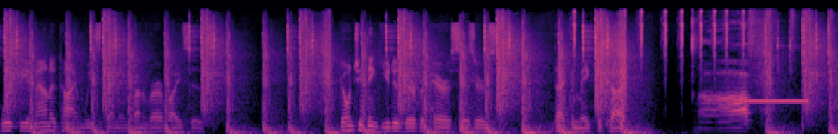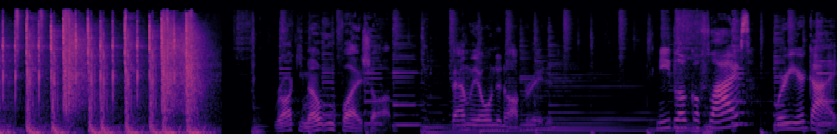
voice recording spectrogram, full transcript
with the amount of time we spend in front of our vices. Don't you think you deserve a pair of scissors that can make the cut? Rocky Mountain Fly Shop. Family owned and operated. Need local flies? We're your guides.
